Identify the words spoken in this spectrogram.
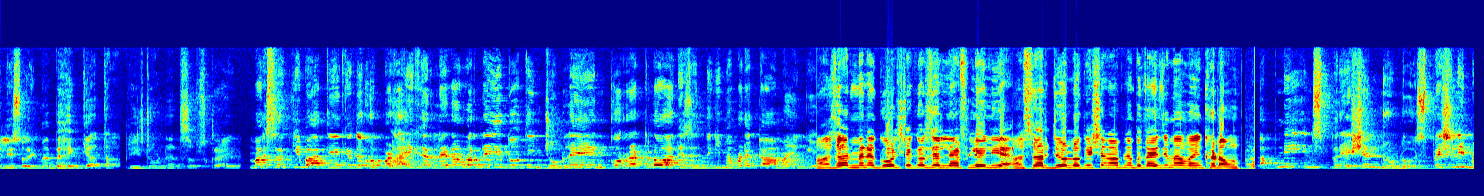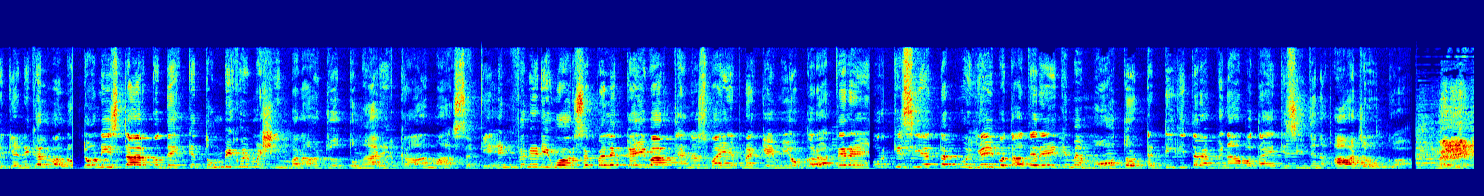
रियली सॉरी मैं बहक गया था। प्लीज़ डोंट अनसब्सक्राइब मकसद की बात ये कि देखो पढ़ाई कर लेना वरना ये दो तीन जुमले हैं इनको रट लो आगे ज़िंदगी में बड़े काम आएँगे। हाँ सर मैंने गोल चक्कर से लेफ़्ट ले लिया। हाँ सर जो लोकेशन आपने बताई थी मैं वहीं खड़ा हूँ। अपनी इंस्पिरेशन ढूंढो स्पेशली मैकेनिकल वालों। टोनी स्टार को देख के तुम भी कोई मशीन बनाओ जो तुम्हारे काम आ सके। इन्फिनिटी वॉर से पहले कई बार थेनस भाई अपना केमियो कराते रहे और किसी हद तक वो यही बताते रहे कि मैं मौत और टट्टी की तरह बिना बताए किसी दिन आ जाऊँगा। मैं एक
